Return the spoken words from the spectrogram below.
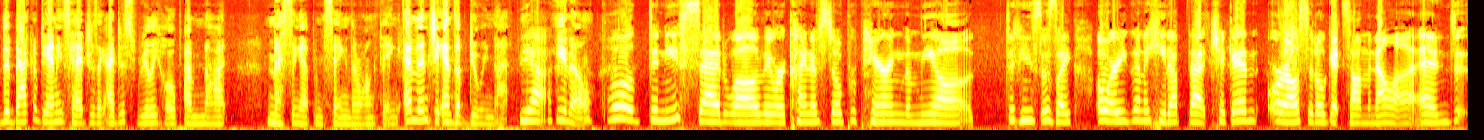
the back of Danny's head, she's like, I just really hope I'm not messing up and saying the wrong thing, and then she ends up doing that. Yeah. You know. Well, Denise said while they were kind of still preparing the meal, Denise was like, "Oh, are you going to heat up that chicken or else it'll get salmonella?" And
